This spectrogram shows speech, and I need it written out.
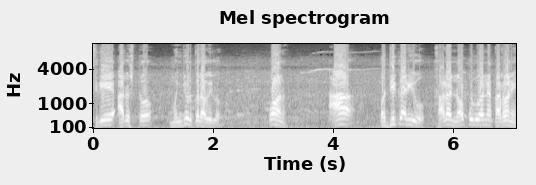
શ્રીએ આ રસ્તો મંજૂર કરાવેલો. પણ આ અધિકારીઓ ખાડા ન પૂરવાના કારણે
